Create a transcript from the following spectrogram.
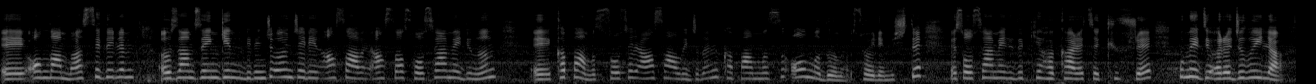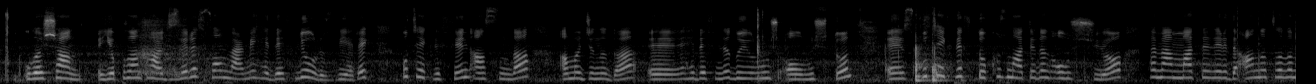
E, ondan bahsedelim. Özlem Zengin birinci önceliğin asla ve asla sosyal medyanın e, kapanması, sosyal ağ sağlayıcılarının kapanması olmadığını söylemişti. Ve sosyal medyadaki hakarete, küfre bu medya aracılığıyla ulaşan, e, yapılan tacizlere son vermeyi hedefliyoruz diyerek bu teklifin aslında amacını da e, hedefinde duyurmuş olmuştu. E, bu teklif 9 maddeden oluşuyor. Hemen maddeleri de anlatalım.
